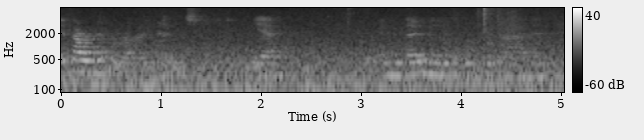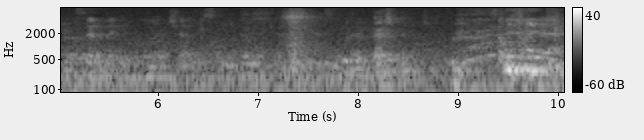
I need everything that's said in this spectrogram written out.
if I remember right, but, yeah. And no meals were provided, except maybe lunch at the school government cafeteria. Was it Aspen? Something like that.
